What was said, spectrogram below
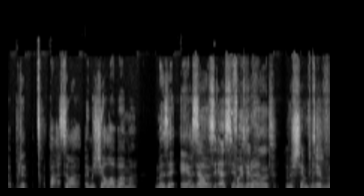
a, pá, sei lá, a Michelle Obama. Mas é- Mas essa ela, ela sempre foi teve, durante. mas sempre teve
